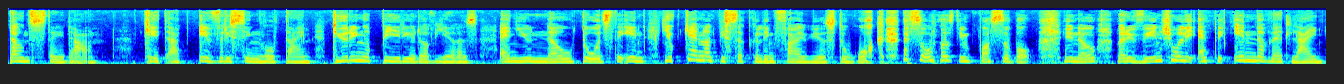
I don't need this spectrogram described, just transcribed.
Don't stay down. Get up every single time during a period of years, and you know towards the end you cannot be circling five years to walk. It's almost impossible, you know. But eventually, at the end of that line,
